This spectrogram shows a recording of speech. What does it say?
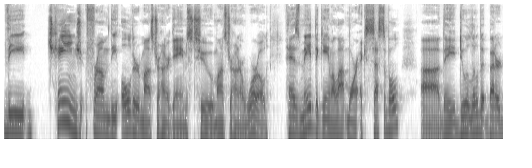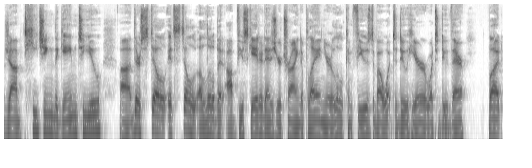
The change from the older Monster Hunter games to Monster Hunter World has made the game a lot more accessible. Uh, they do a little bit better job teaching the game to you. Uh, there's still, it's still a little bit obfuscated as you're trying to play and you're a little confused about what to do here or what to do there. But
